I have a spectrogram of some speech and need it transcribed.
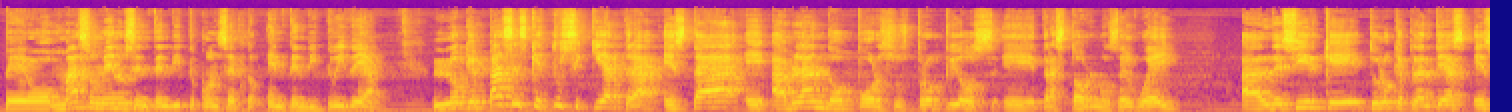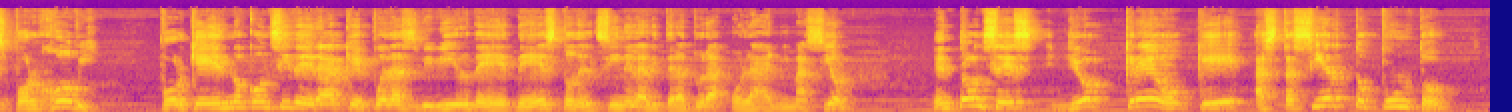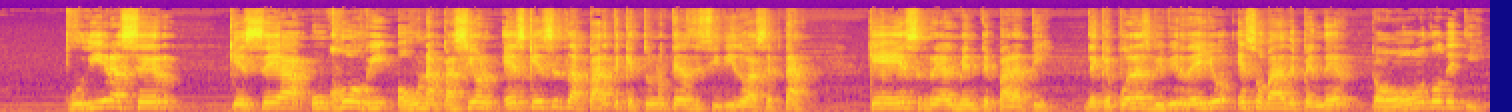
pero más o menos entendí tu concepto, entendí tu idea. Lo que pasa es que tu psiquiatra está eh, hablando por sus propios eh, trastornos, el güey, al decir que tú lo que planteas es por hobby porque él no considera que puedas vivir de, esto del cine, la literatura o la animación. Entonces, yo creo que hasta cierto punto pudiera ser que sea un hobby o una pasión. Es que esa es la parte que tú no te has decidido a aceptar. ¿Qué es realmente para ti? De que puedas vivir de ello, eso va a depender todo de ti.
